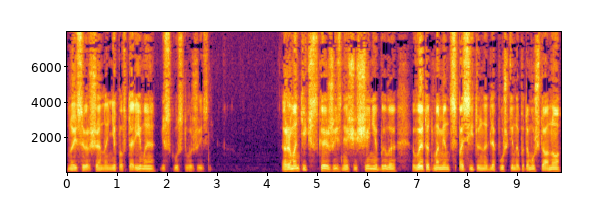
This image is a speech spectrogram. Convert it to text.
но и совершенно неповторимое искусство жизни. Романтическое жизнеощущение было в этот момент спасительно для Пушкина, потому что оно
